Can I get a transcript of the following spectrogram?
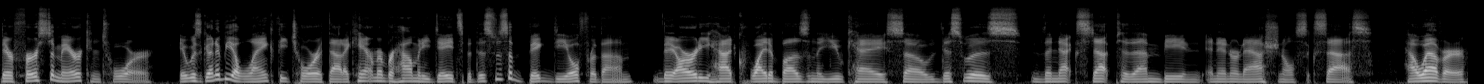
their first American tour. It was going to be a lengthy tour at that. I can't remember how many dates, but this was a big deal for them. They already had quite a buzz in the UK, so this was the next step to them being an international success. However,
